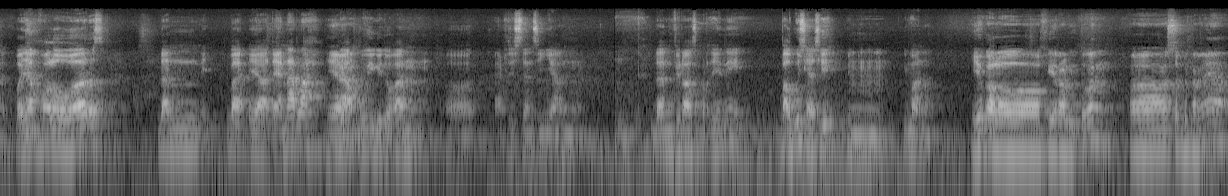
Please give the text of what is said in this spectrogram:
Banyak followers. Dan ya tenar lah Ya. diakui gitu kan Hmm. eh, eksistensinya Hmm. dan viral seperti ini bagus ya sih Hmm. gimana Iya kalau viral itu kan eh, sebenarnya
